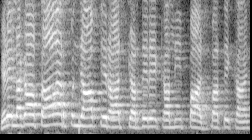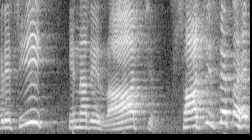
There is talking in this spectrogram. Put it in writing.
ਜਿਹੜੇ ਲਗਾਤਾਰ ਪੰਜਾਬ ਤੇ ਰਾਜ ਕਰਦੇ ਰਹੇ ਕਾਲੀ ਭਾਜਪਾ ਤੇ ਕਾਂਗਰਸੀ, ਇਹਨਾਂ ਦੇ ਰਾਜ 'ਚ ਸਾਜ਼ਿਸ਼ ਦੇ ਤਹਿਤ,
